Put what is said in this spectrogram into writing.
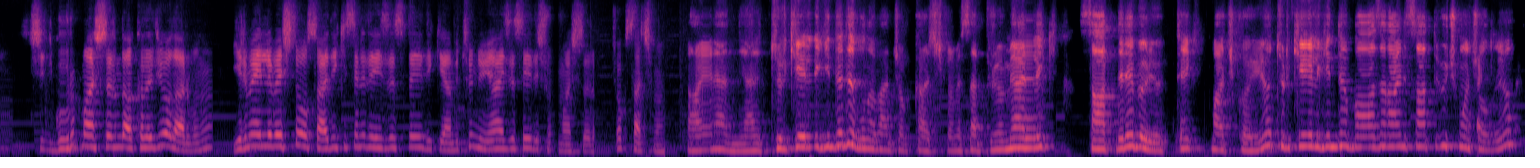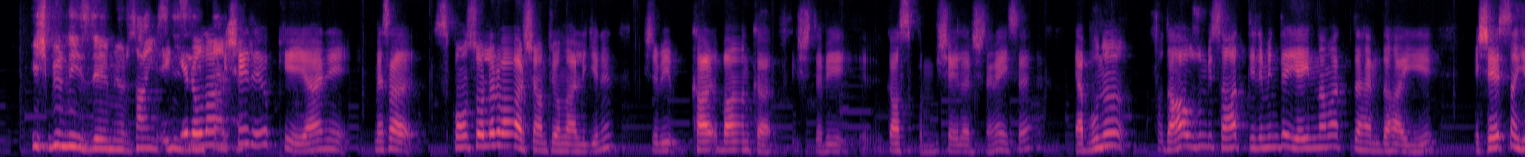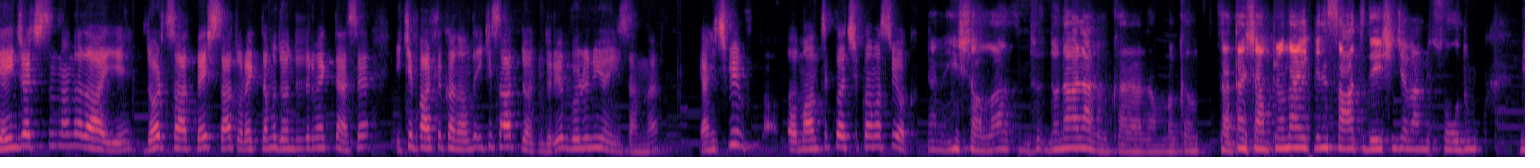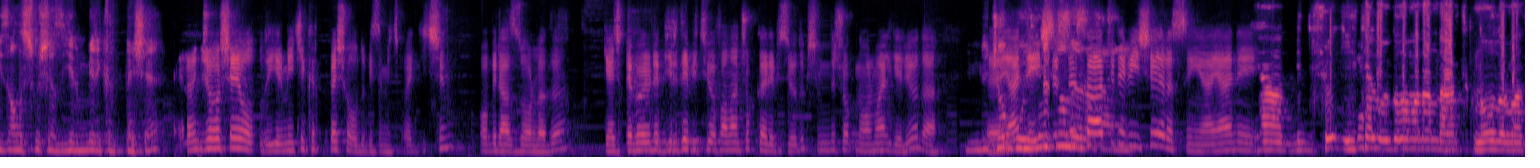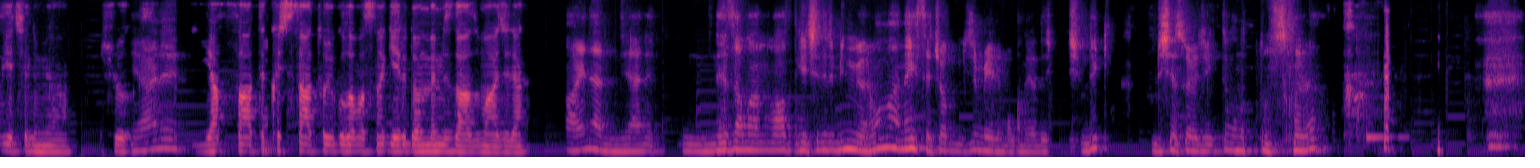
grup maçlarında akıl ediyorlar bunu. 20.55'te olsaydı ikisini de izleseydik yani bütün dünya izleseydi şu maçları. Çok saçma. Aynen yani Türkiye Ligi'nde de buna ben çok karşı çıkıyorum. Mesela Premier Lig saatlere bölüyor. Tek maç koyuyor. Türkiye Ligi'nde bazen aynı saatte 3 maç oluyor. Hiçbirini izleyemiyoruz. Hangisini Engel olan bir şey de yok ki. Yani mesela sponsorları var Şampiyonlar Ligi'nin. İşte bir banka, işte bir Gazprom, bir şeyler işte neyse. Ya bunu daha uzun bir saat diliminde yayınlamak da hem daha iyi. E şey açısından, yayıncı açısından da daha iyi. 4 saat 5 saat o reklamı döndürmektense iki farklı kanalda 2 saat döndürüyor. Bölünüyor insanlar. Yani hiçbir mantıklı açıklaması yok. Yani inşallah dönerler bu karardan bakalım. Zaten Şampiyonlar Ligi'nin saati değişince ben bir soğudum. Biz alışmışız 21.45'e. Önce o şey oldu 22.45 oldu bizim için. O biraz zorladı. Gece böyle birde bitiyor falan çok garipsiyorduk. Şimdi çok normal geliyor da. Şimdi Ee, çok yani uyumak değiştirse oluyor saati yani. de bir işe yarasın ya. Yani Ya bir şu ilkel uygulamadan da artık ne olur vazgeçelim ya. Şu Yani yaz saati, kış saati uygulamasına geri dönmemiz lazım acilen. aynen yani ne zaman vazgeçilir bilmiyorum ama neyse çok girmeyelim o konuya şimdilik. Bir şey söyleyecektim unuttum sonra.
